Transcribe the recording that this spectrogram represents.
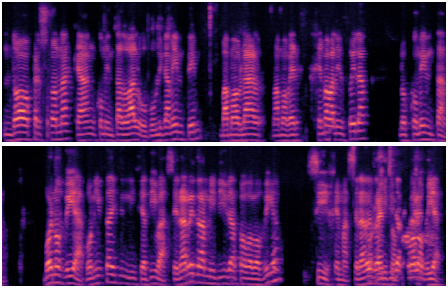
dos personas que han comentado algo públicamente. Vamos a hablar, vamos a ver, Gema Valenzuela nos comenta, buenos días, bonita iniciativa, ¿será retransmitida todos los días? Sí, Gema, será retransmitida todos los días.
